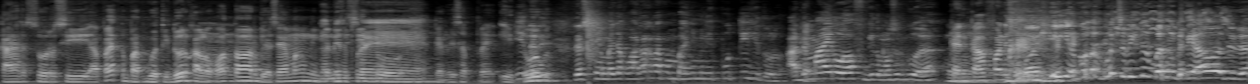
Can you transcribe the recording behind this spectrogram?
kasur si apa ya, tempat gua tidur kalau kotor biasanya emang nyimpennya di situ spray. ganti spray Iya, itu dari, dari sekian banyak warna kenapa mbahnya milih putih gitu loh? Ada my love gitu maksud gue. Kain kafan itu boy. iya, gue gue curiga bang dari awal juga.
